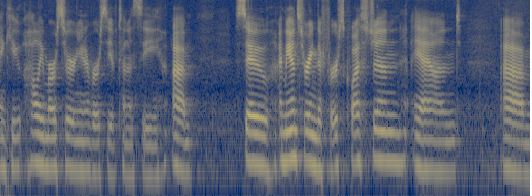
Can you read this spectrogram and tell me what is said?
Thank you. Holly Mercer, University of Tennessee. Um, so I'm answering the first question and um,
